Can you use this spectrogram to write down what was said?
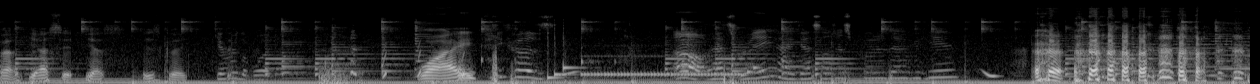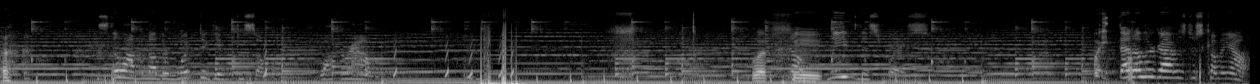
Well, yes, it yes is good. Give her the wood. Why? because. Oh, that's right. It over here. You still have another wood to give to someone. Walk around. Let's No, see. leave this place. Wait, that other guy was just coming out.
